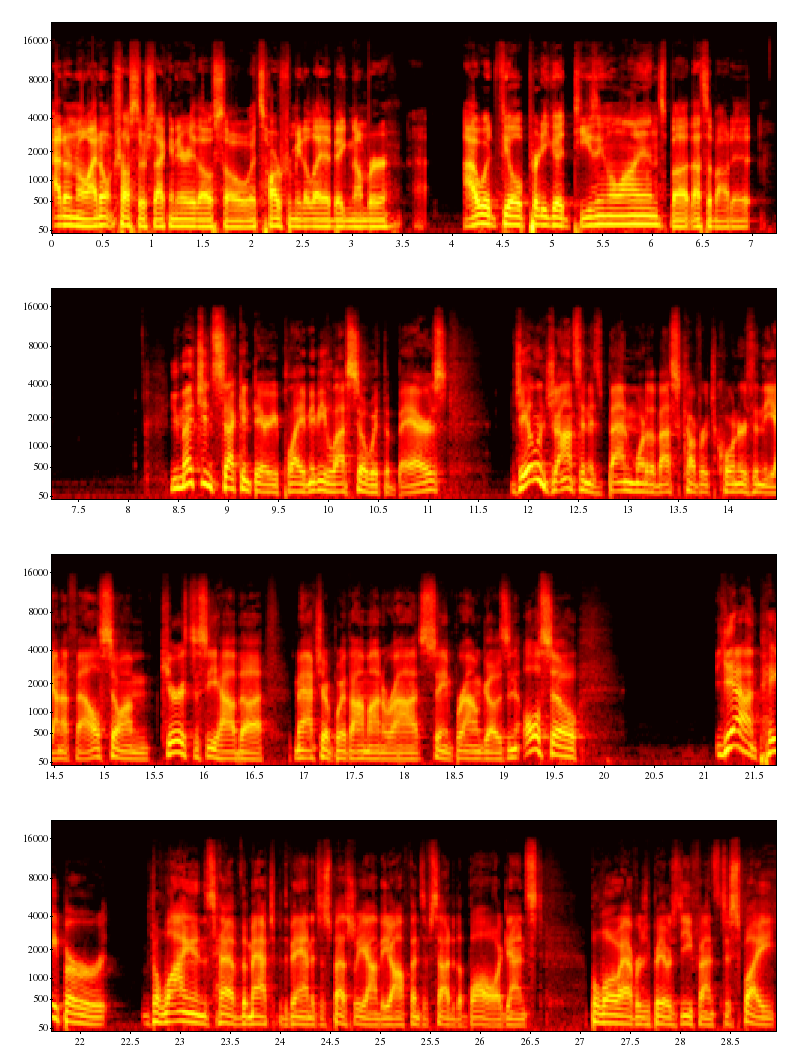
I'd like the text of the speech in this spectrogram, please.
I, don't know. I don't trust their secondary though, so it's hard for me to lay a big number. I would feel pretty good teasing the Lions, but that's about it. You mentioned secondary play, maybe less so with the Bears. Jaylon Johnson has been one of the best coverage corners in the NFL, so I'm curious to see how the matchup with Amon-Ra St. Brown goes. And also, yeah, on paper, the Lions have the matchup advantage, especially on the offensive side of the ball against below average Bears defense, despite,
